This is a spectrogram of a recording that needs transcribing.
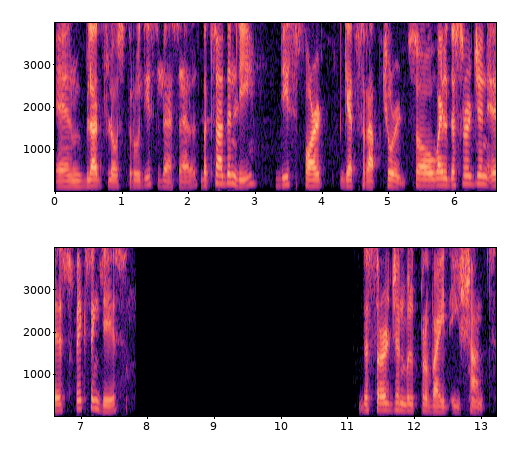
and blood flows through this vessel, but suddenly, this part gets ruptured. So while the surgeon is fixing this, the surgeon will provide a shunt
